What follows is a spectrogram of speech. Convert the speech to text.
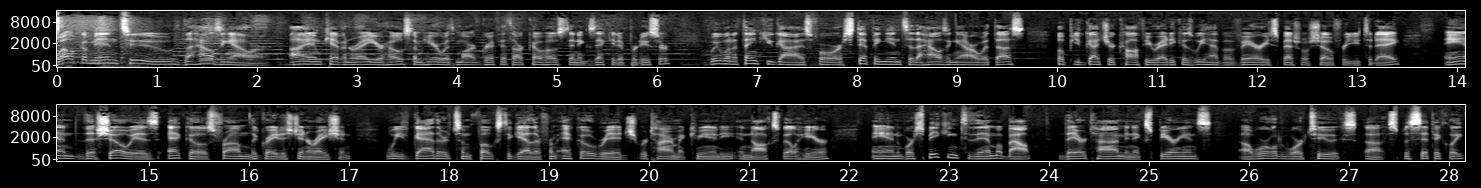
Welcome into the Housing Hour. I am Kevin Ray, your host. I'm here with Mark Griffith, our co host and executive producer. We want to thank you guys for stepping into the Housing Hour with us. Hope you've got your coffee ready because we have a very special show for you today. And the show is Echoes from the Greatest Generation. We've gathered some folks together from Echo Ridge Retirement Community in Knoxville here, and we're speaking to them about their time and experience, uh, World War II uh, specifically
